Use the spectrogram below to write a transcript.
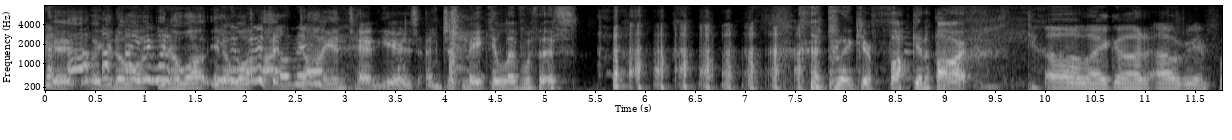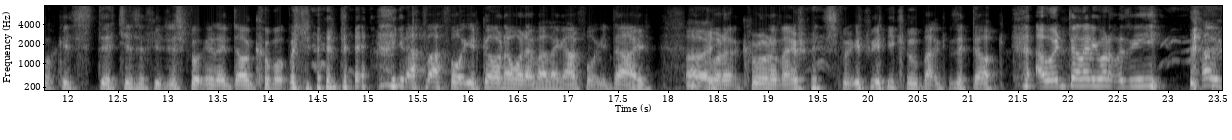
Yeah, well, you know what? You know what? You know what? I'd die in 10 years and just make you live with it. Break your fucking heart. Oh my god, I would be in fucking stitches if you just fucking a dog come up and you know I thought you'd gone or whatever, like I thought you died. Corona, coronavirus, but you'd really come back as a dog. I wouldn't tell anyone it was. I would,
